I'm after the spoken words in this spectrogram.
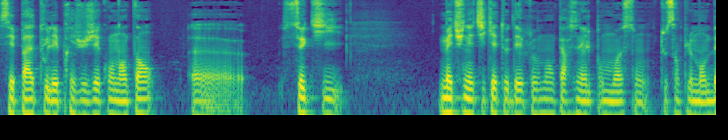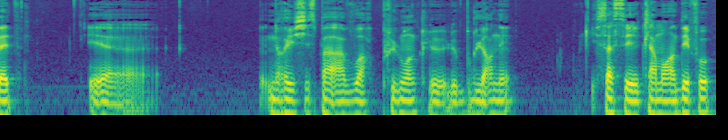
C'est pas tous les préjugés qu'on entend. Euh, ceux qui mettent une étiquette au développement personnel pour moi sont tout simplement bêtes et euh, ne réussissent pas à voir plus loin que le, bout de leur nez. Et ça c'est clairement un défaut.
